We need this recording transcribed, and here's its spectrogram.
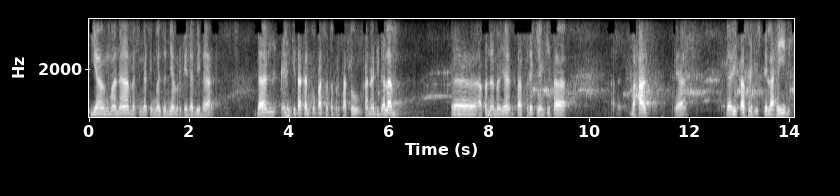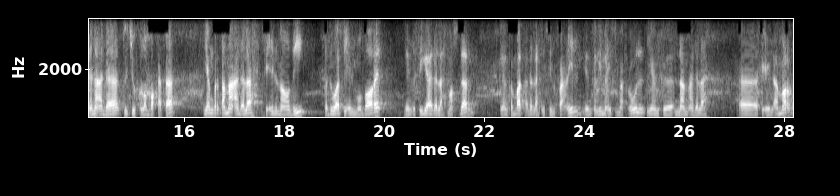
yang mana masing-masing wazannya berbeda-beda dan kita akan kupas satu persatu karena di dalam eh, apa namanya tasrif yang kita eh, bahas ya dari tasrif istilahi di sana ada tujuh kelompok kata yang pertama adalah fi'il maudi, kedua fi'il mudhari, yang ketiga adalah masdar, yang keempat adalah isim fa'il, yang kelima isim maf'ul, yang keenam adalah uh, fi'il amr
